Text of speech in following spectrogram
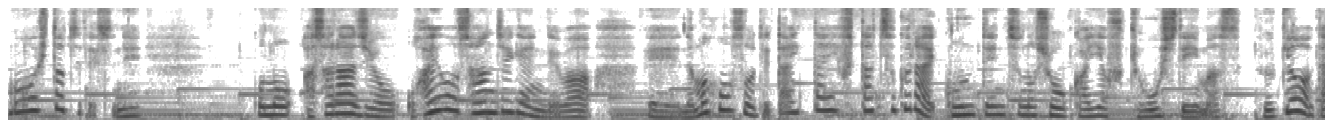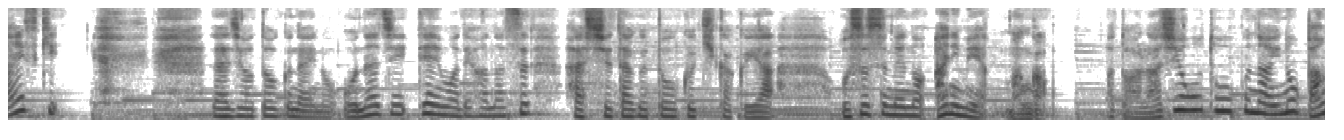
もう一つですね。この朝ラジオおはよう3次元では、えー、生放送でだいたい2つぐらいコンテンツの紹介や布教をしています。布教大好き。ラジオトーク内の同じテーマで話すハッシュタグトーク企画やおすすめのアニメや漫画あとはラジオトーク内の番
